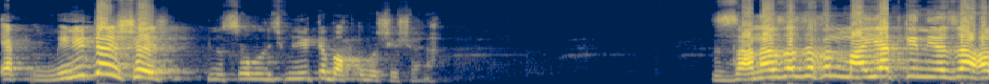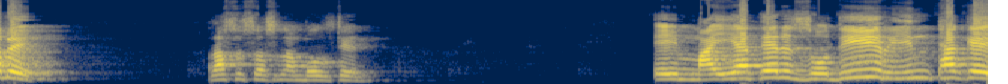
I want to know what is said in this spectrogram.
এক মিনিটে শেষ, কিন্তু চল্লিশ মিনিটে বক্তব্য শেষ হয় না। জানাজা যখন মাইয়াতকে নিয়ে যাওয়া হবে রাসুসাল্লাম বলতেন, এই মাইয়াতের যদি ঋণ থাকে,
